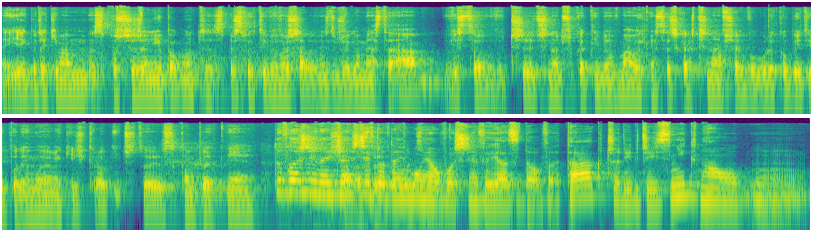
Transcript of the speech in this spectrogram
jakby takie mam spostrzeżenie i pogląd z perspektywy Warszawy, więc dużego miasta. A wiesz co, czy, czy na przykład, nie wiem, w małych miasteczkach czy na wsiach w ogóle kobiety podejmują jakieś kroki, czy to jest kompletnie... To właśnie najczęściej podejmują tak właśnie wyjazdowe, tak? Czyli gdzieś znikną, mm,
